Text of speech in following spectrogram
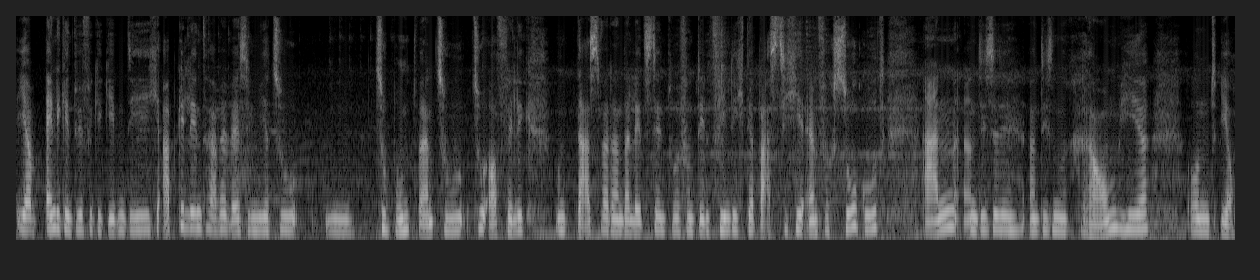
ja, einige Entwürfe gegeben, die ich abgelehnt habe, weil sie mir zu hm, zu bunt waren, zu, zu auffällig. Und das war dann der letzte Entwurf und den finde ich, der passt sich hier einfach so gut an, an, diese, an diesen Raum hier. Und ja.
